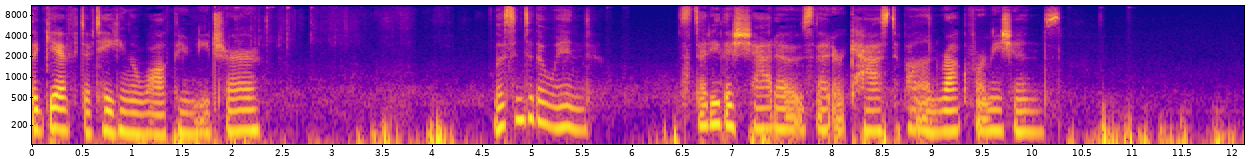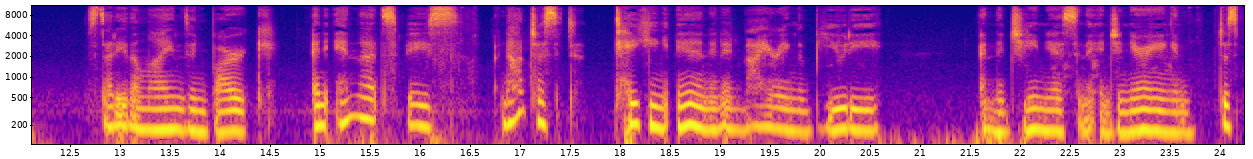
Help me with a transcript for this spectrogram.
the gift of taking a walk through nature, listen to the wind. Study the shadows that are cast upon rock formations. Study the lines in bark. And in that space, not just taking in and admiring the beauty and the genius and the engineering and just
